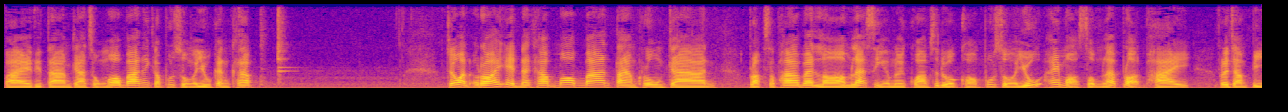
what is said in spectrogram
ไปติดตามการส่งมอบบ้านให้กับผู้สูงอายุกันครับ จังหวัดร้อยเอ็ดนะครับมอบบ้านตามโครงการ ปรับสภาพแวดล้อม และสิ่งอำนวยความสะดวกของผู้สูงอายุให้เหมาะสมและปลอดภัย ประจำปี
